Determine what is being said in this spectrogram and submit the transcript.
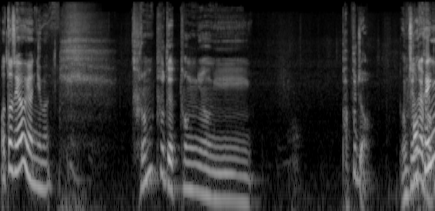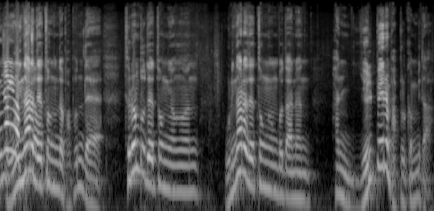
어떠세요, 의원님은? 트럼프 대통령이 바쁘죠. 엄청나게 어, 굉장히 바쁘죠. 우리나라 바쁘죠. 대통령도 바쁜데 트럼프 대통령은 우리나라 대통령보다는 한 10배는 바쁠 겁니다.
